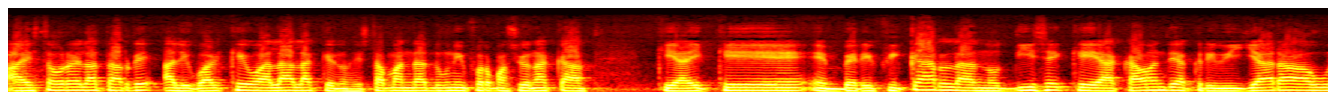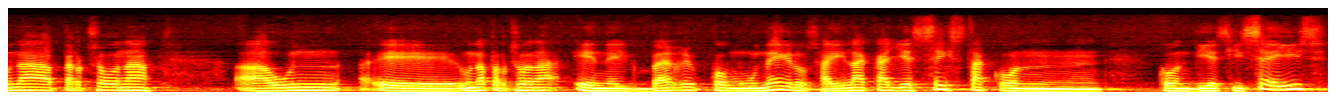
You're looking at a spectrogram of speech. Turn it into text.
a esta hora de la tarde, al igual que Balala, que nos está mandando una información acá que hay que eh, verificarla. Nos dice que acaban de acribillar a una persona a un, eh, una persona en el barrio Comuneros, ahí en la calle Sexta con, con 16.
